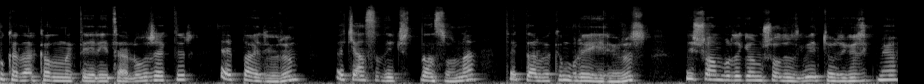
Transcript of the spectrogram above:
Bu kadar kalınlık değeri yeterli olacaktır. Apply diyorum. Ve cancel deyip çıktıktan sonra tekrar bakın buraya geliyoruz. Ve şu an burada görmüş olduğunuz gibi editörde gözükmüyor.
